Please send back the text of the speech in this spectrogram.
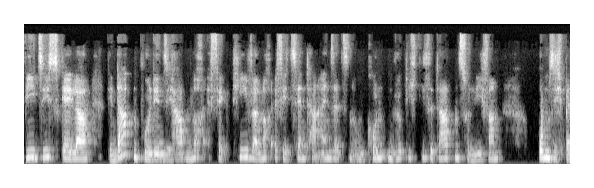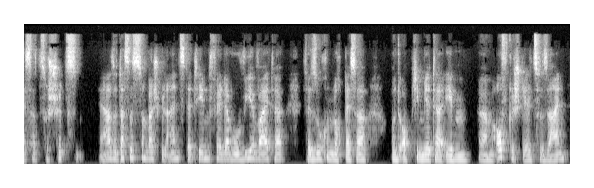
wie Zscaler den Datenpool, den sie haben, noch effektiver, noch effizienter einsetzen, um Kunden wirklich diese Daten zu liefern, um sich besser zu schützen. Ja, also das ist zum Beispiel eins der Themenfelder, wo wir weiter versuchen, noch besser und optimierter eben ähm, aufgestellt zu sein.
